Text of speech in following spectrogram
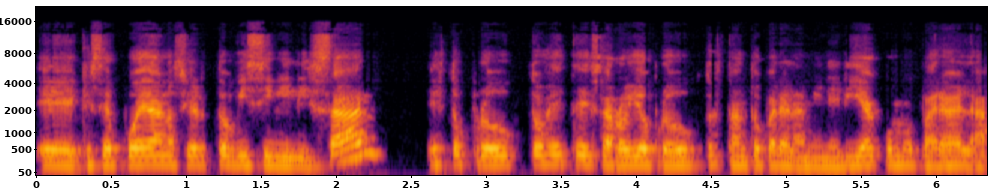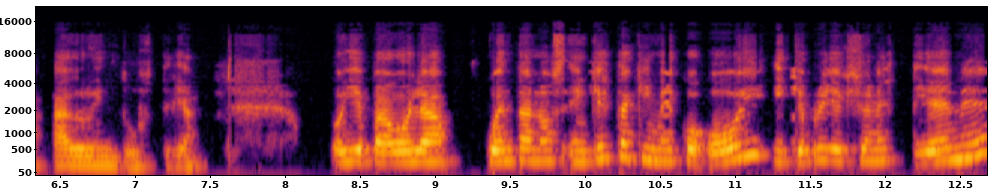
eh, que se pueda, ¿no cierto?, visibilizar estos productos, este desarrollo de productos, tanto para la minería como para la agroindustria. Oye, Paola, Cuéntanos, ¿en qué está Quimeco hoy y qué proyecciones tienen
